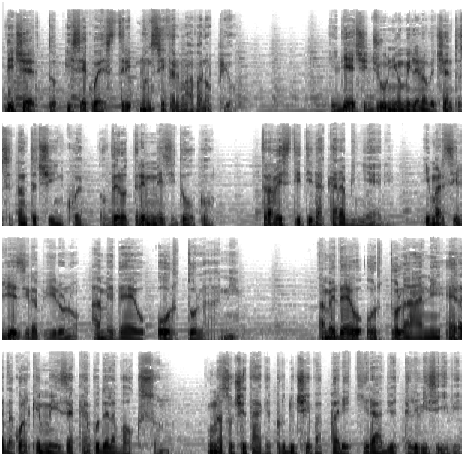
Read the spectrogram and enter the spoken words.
Di certo i sequestri non si fermavano più. Il 10 giugno 1975, ovvero tre mesi dopo, travestiti da carabinieri, i marsigliesi rapirono Amedeo Ortolani, Amedeo Ortolani era da qualche mese a capo della Voxon, una società che produceva apparecchi radio e televisivi,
